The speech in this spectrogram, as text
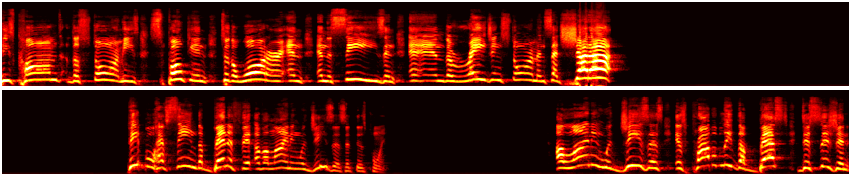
He's calmed the storm. He's spoken to the water and, and the seas and, and the raging storm and said, shut up. People have seen the benefit of aligning with Jesus at this point. Aligning with Jesus is probably the best decision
